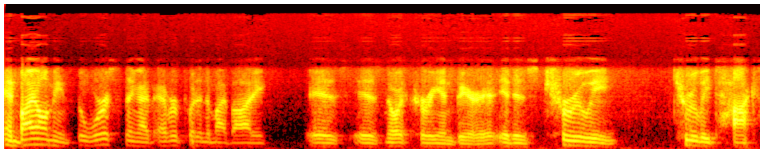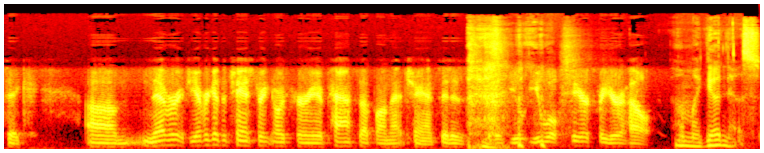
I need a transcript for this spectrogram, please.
and by all means, the worst thing I've ever put into my body is is North Korean beer. It, it is truly, truly toxic. Um, never, if you ever get the chance to drink North Korea, pass up on that chance. It is, it is you, you will fear for your health. Oh my goodness!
